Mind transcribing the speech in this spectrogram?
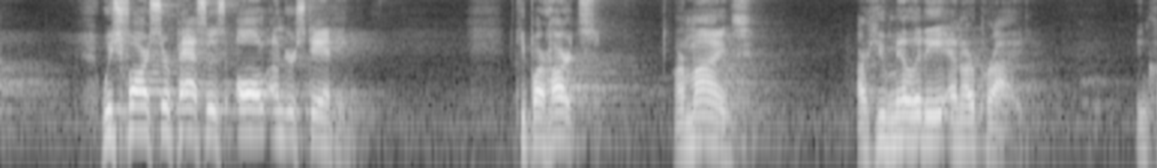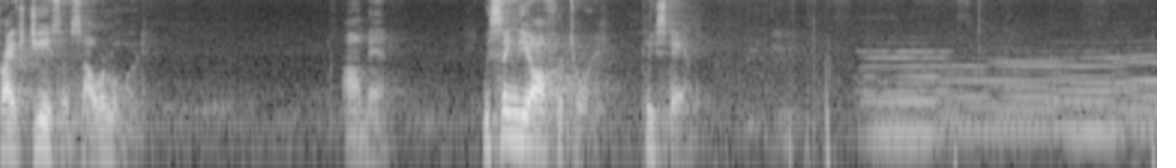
which far surpasses all understanding, keep our hearts, our minds, our humility, and our pride in Christ Jesus our Lord. Amen. We sing the offertory. Please stand.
